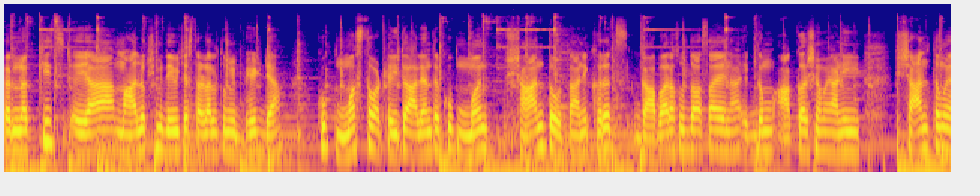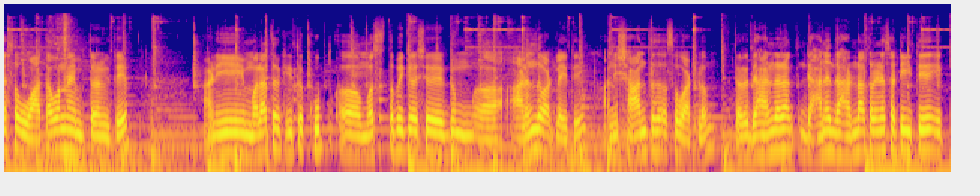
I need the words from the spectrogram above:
तर नक्कीच या महालक्ष्मी देवीच्या स्थळाला तुम्ही भेट द्या. खूप मस्त वाटतं. इथं आल्यानंतर खूप मन शांत होतं आणि खरंच गाभारासुद्धा असा आहे ना एकदम आकर्षमय आणि शांतमय असं वातावरण आहे मित्रांनो इथे. आणि मला तर इथं खूप मस्तपैकी असे एकदम आनंद वाटला इथे आणि शांत असं वाटलं. तर ध्यान ध्यान धारणा करण्यासाठी इथे एक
